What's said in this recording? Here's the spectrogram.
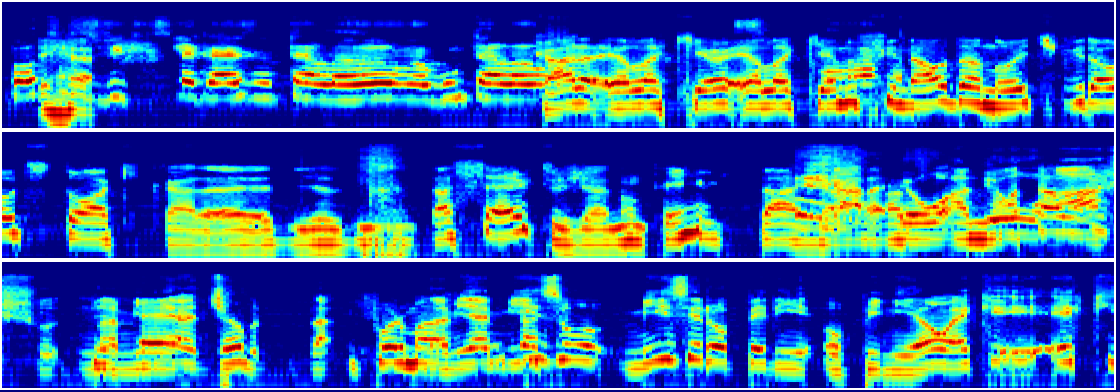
Bota É. uns vídeos legais no telão, algum telão. Cara, ela quer, ela quer no final da noite virar Woodstock, cara. É, tá certo já, não tem o que tá. já Cara, eu, eu lá. acho, na É, minha, eu- tipo, na, na minha tá- mísero- mísera opini- opinião, é que, é que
